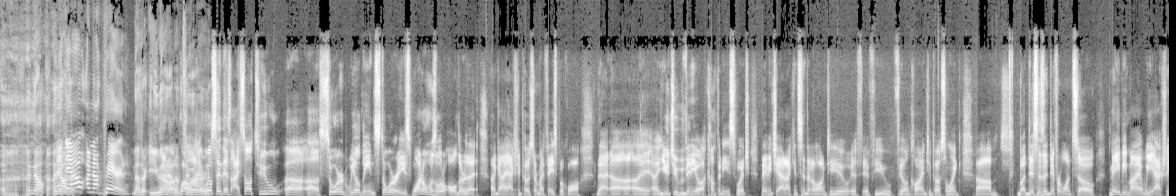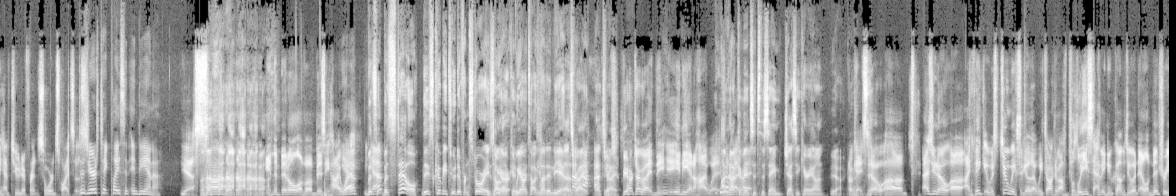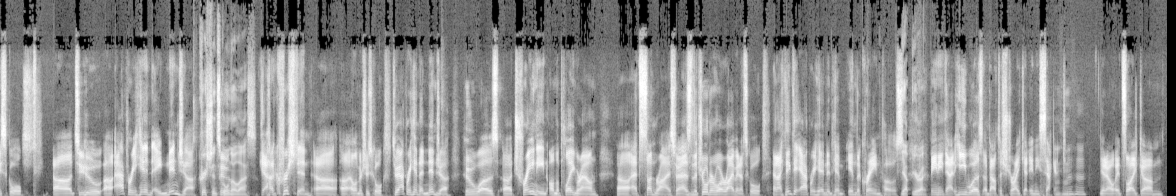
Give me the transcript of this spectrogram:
and now, and now, now I'm not prepared. they're, now they're emailing No, no. them Well, to her. I will say this: I saw two uh, uh, sword wielding stories. One of them was a little older that a guy actually posted on my Facebook wall that uh, a, a YouTube video accompanies. Which maybe Chad, I can send that along to you if if you feel inclined to post a link. Um, but this is a different one, so maybe my we actually have two different sword slices. Does yours take place in Indiana? yes, in the middle of a busy highway. Yep. but yep. but still, these could be two different stories. Totally we are we be. are talking about Indiana. That's right. That's right. We are talking about the Indiana highway. I'm not Right, convinced right. it's the same. Jesse, carry on. Yeah. Okay, so um, as you know, uh, I think it was two weeks ago that we talked about police having to come to an elementary school uh, to uh, apprehend a ninja. Christian school, Who- no less. Yeah, a Christian uh, uh, elementary school to apprehend a ninja who was uh, training on the playground uh, at sunrise. So as the children were arriving at school, and I think they apprehended him in the crane pose Yep, you're right. meaning that he was about to strike at any 2nd You know, it's like um,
